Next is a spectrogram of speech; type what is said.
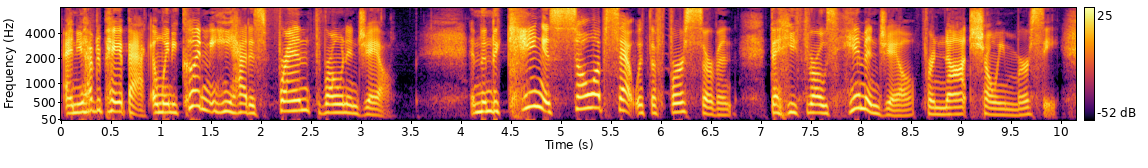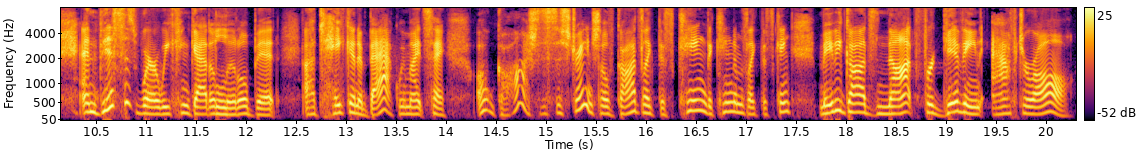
and you have to pay it back. And when he couldn't, he had his friend thrown in jail. And then the king is so upset with the first servant that he throws him in jail for not showing mercy. And this is where we can get a little bit uh, taken aback. We might say, oh gosh, this is strange. So if God's like this king, the kingdom's like this king, maybe God's not forgiving after all.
